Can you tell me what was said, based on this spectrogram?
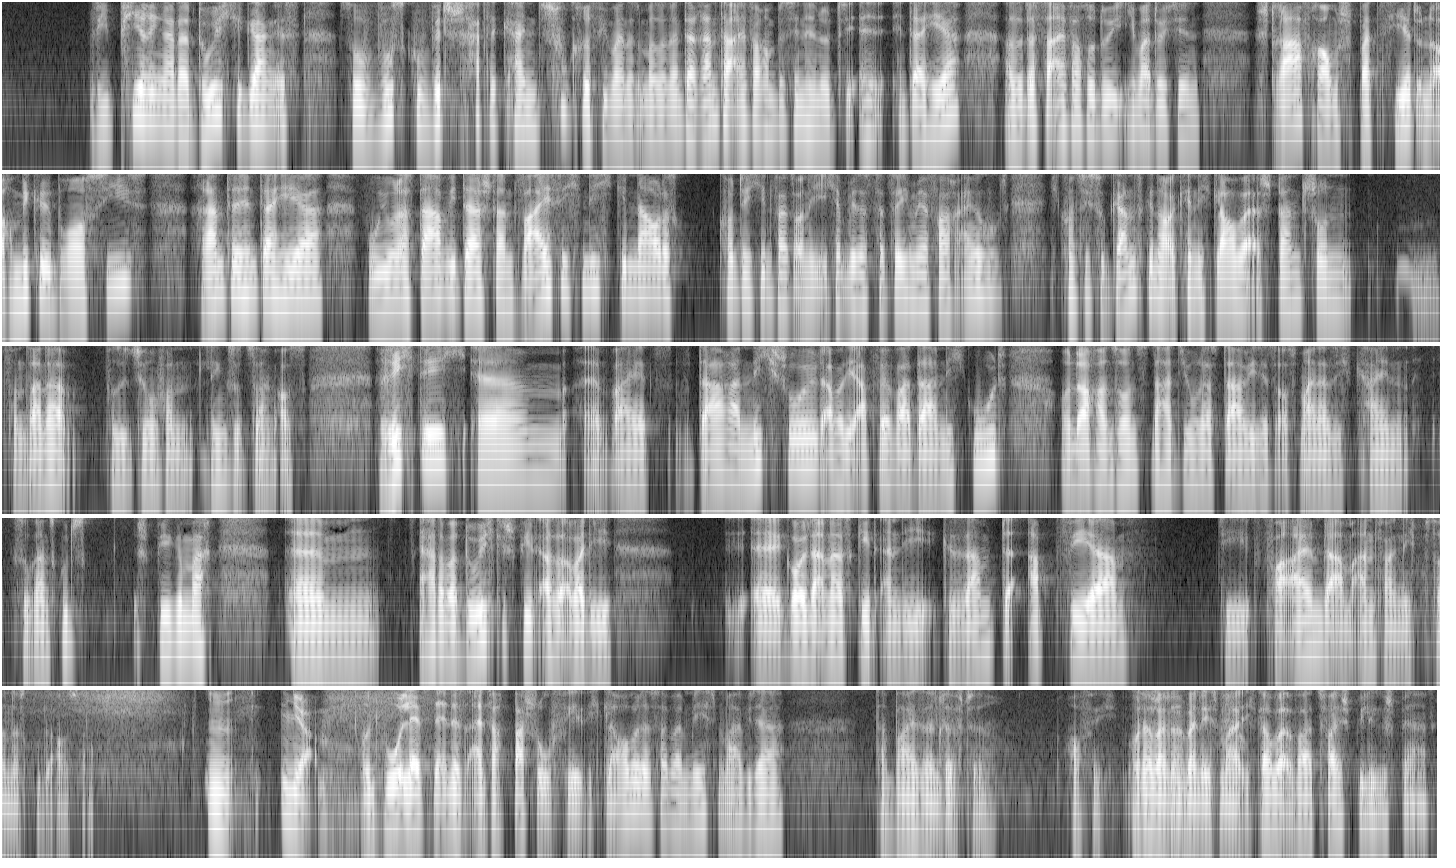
wie Piringer da durchgegangen ist, so Vuskovic hatte keinen Zugriff, wie man das immer so nennt. Der rannte einfach ein bisschen hin und hinterher. Also, dass da einfach so durch, jemand durch den Strafraum spaziert und auch Mikkel Broncis rannte hinterher. Wo Jonas David da stand, weiß ich nicht genau. Das konnte ich jedenfalls auch nicht. Ich habe mir das tatsächlich mehrfach angeguckt. Ich konnte es nicht so ganz genau erkennen. Ich glaube, er stand schon von seiner Position von links sozusagen aus richtig. Ähm, er war jetzt daran nicht schuld, aber die Abwehr war da nicht gut. Und auch ansonsten hat Jonas David jetzt aus meiner Sicht kein so ganz gutes Spiel gemacht. Ähm, er hat aber durchgespielt, also aber die äh, Golde Anders geht an die gesamte Abwehr, die vor allem da am Anfang nicht besonders gut aussah. Mhm. Ja. Und wo letzten Endes einfach Bascho fehlt. Ich glaube, dass er beim nächsten Mal wieder dabei sein dürfte. Hoffe ich. Oder beim übernächsten Mal. Ich glaube, er war zwei Spiele gesperrt.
